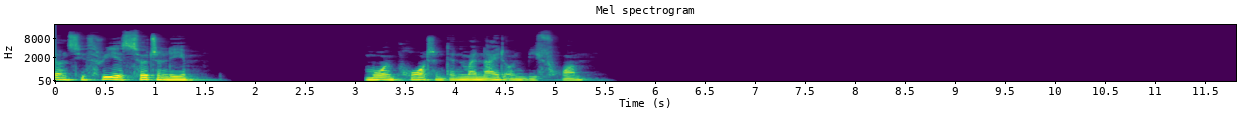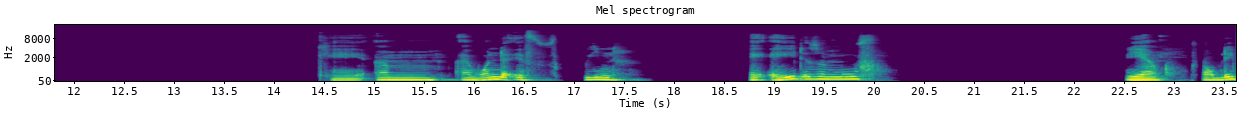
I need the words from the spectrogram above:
on c3 is certainly more important than my knight on b4. Okay, um, I wonder if queen a8 is a move. Yeah, probably.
